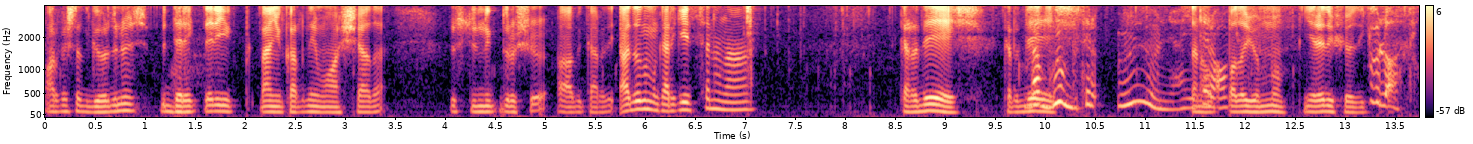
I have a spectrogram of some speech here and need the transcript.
Arkadaşlar gördünüz. Bir direkleri yıktık. Ben yukarıdayım o aşağıda. Üstünlük duruşu abi kardeş. Hadi oğlum hareket etsene lan. Kardeş. Ben Kardeş. vuruyorum bu sen ölmüyorsun ya. Sen Yeter artık. hoppala yumrum. Yere düşüyoruz ikisi. Öl artık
